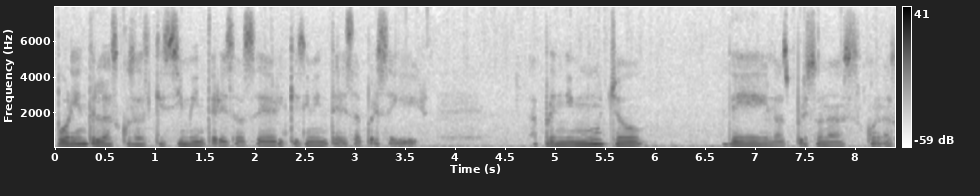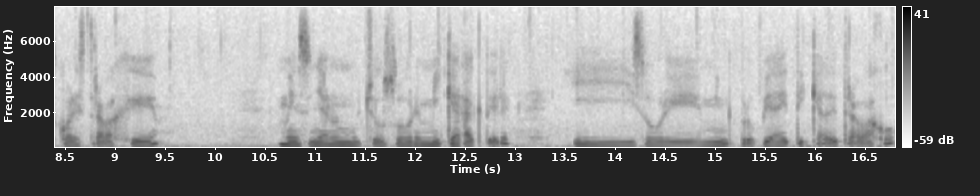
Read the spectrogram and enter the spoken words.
por entre las cosas que sí me interesa hacer y que sí me interesa perseguir. Aprendí mucho de las personas con las cuales trabajé. Me enseñaron mucho sobre mi carácter y sobre mi propia ética de trabajo.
